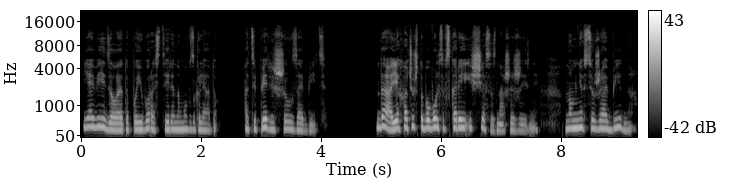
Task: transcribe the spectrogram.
Я видела это по его растерянному взгляду. А теперь решил забить. Да, я хочу, чтобы Вольцев скорее исчез из нашей жизни. Но мне все же обидно,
